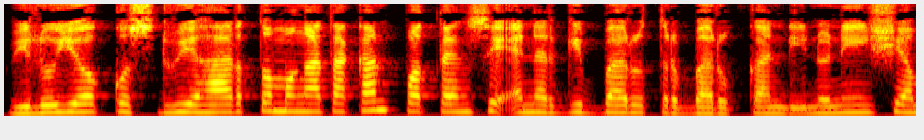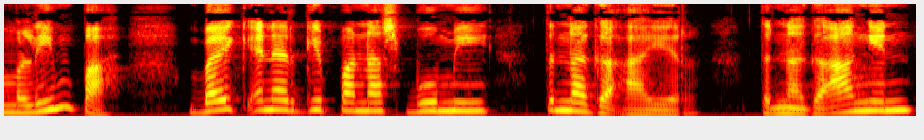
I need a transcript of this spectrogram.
Wiluyo Kusdwi Harto mengatakan potensi energi baru terbarukan di Indonesia melimpah, baik energi panas bumi, tenaga air, tenaga angin,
